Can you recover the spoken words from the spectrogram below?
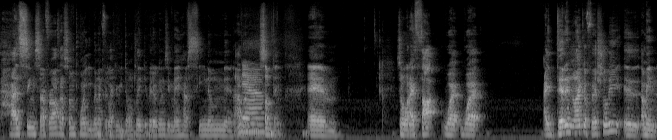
has seen Sephiroth at some point, even if like if you don't play video games, you may have seen him in I don't Yeah. know something. Um. So what I thought, what what I didn't like officially is, I mean,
